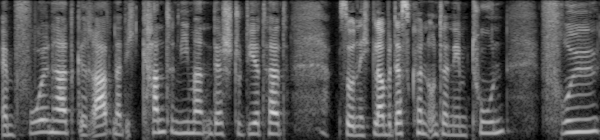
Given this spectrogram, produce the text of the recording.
empfohlen hat, geraten hat. Ich kannte niemanden, der studiert hat. So, und ich glaube, das können Unternehmen tun. Früh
